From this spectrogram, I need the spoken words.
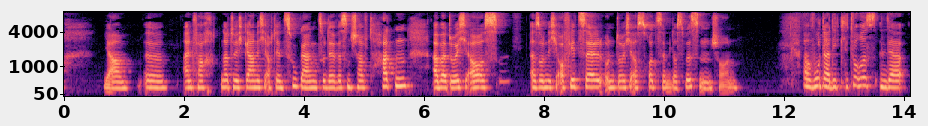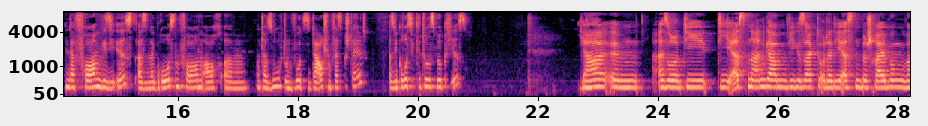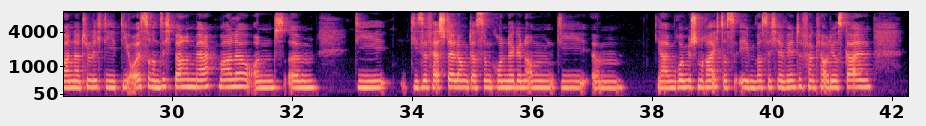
ja, äh, einfach natürlich gar nicht auch den Zugang zu der Wissenschaft hatten, aber durchaus, also nicht offiziell und durchaus trotzdem das Wissen schon. Aber wurde da die Klitoris in der, in der Form, wie sie ist, also in der großen Form auch ähm, untersucht und wurde sie da auch schon festgestellt? Also wie groß die Klitoris wirklich ist? Ja, ähm, also die, die ersten Angaben, wie gesagt, oder die ersten Beschreibungen waren natürlich die, die äußeren sichtbaren Merkmale und ähm, die, diese Feststellung, dass im Grunde genommen die, ähm, ja, im Römischen Reich, das eben, was ich erwähnte von Claudius Gallen,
